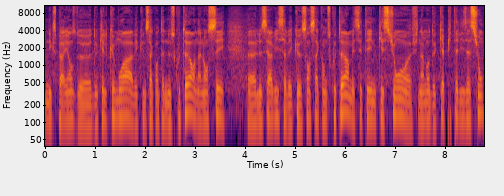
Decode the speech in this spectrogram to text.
une expérience de, quelques mois avec une cinquantaine de scooters. On a lancé euh, le service avec 150 scooters, mais c'était une question finalement de capitalisation.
